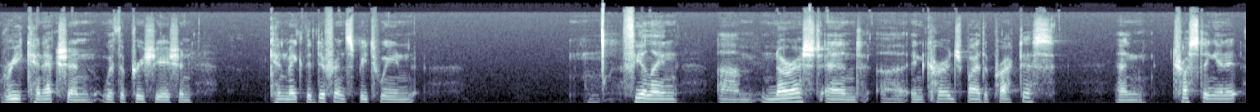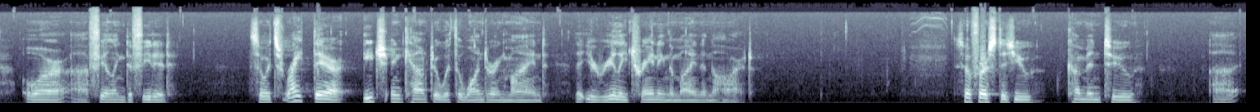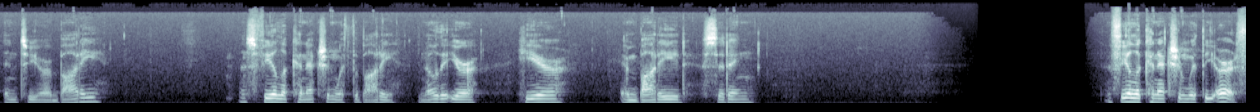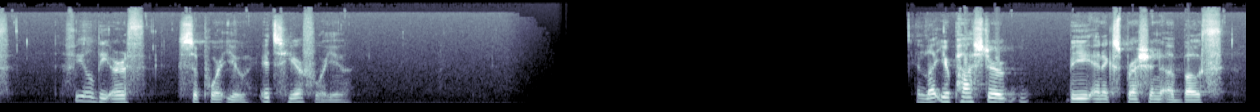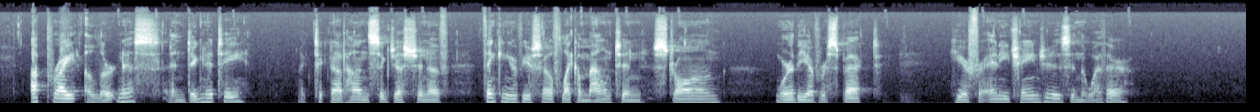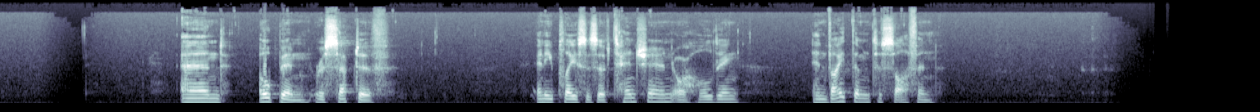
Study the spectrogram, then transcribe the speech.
reconnection with appreciation can make the difference between feeling um, nourished and uh, encouraged by the practice and trusting in it or uh, feeling defeated. So it's right there, each encounter with the wandering mind, that you're really training the mind and the heart. So first, as you come into uh, into your body, let's feel a connection with the body. Know that you're here, embodied, sitting. Feel a connection with the earth. Feel the earth support you. It's here for you. And let your posture be an expression of both upright alertness and dignity, like Thich Nhat Hanh's suggestion of thinking of yourself like a mountain, strong, worthy of respect, here for any changes in the weather. and open, receptive. Any places of tension or holding, invite them to soften.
